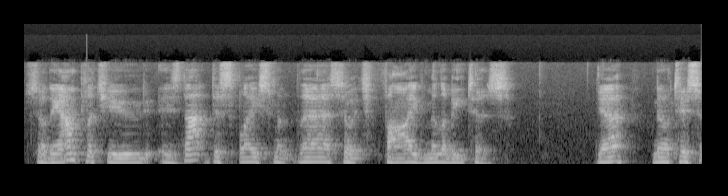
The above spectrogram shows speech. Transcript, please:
So the amplitude is that displacement there, so it's five millimeters. Yeah, notice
